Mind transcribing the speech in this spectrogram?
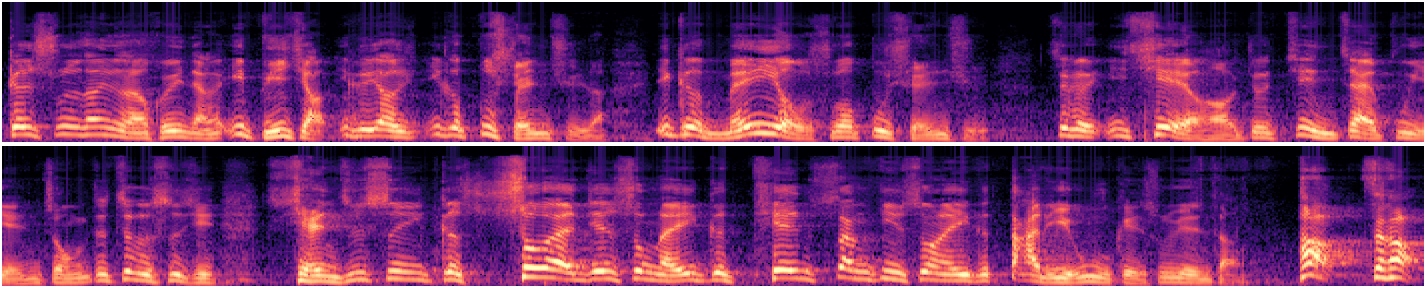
跟苏贞昌院长回应两个一比较，一个要一个不选举了，一个没有说不选举。这个一切哈就尽在不言中。这这个事情简直是一个突然间送来一个天上帝送来一个大礼物给苏院长。好，正好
